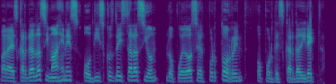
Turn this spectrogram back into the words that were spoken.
Para descargar las imágenes o discos de instalación lo puedo hacer por torrent o por descarga directa.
